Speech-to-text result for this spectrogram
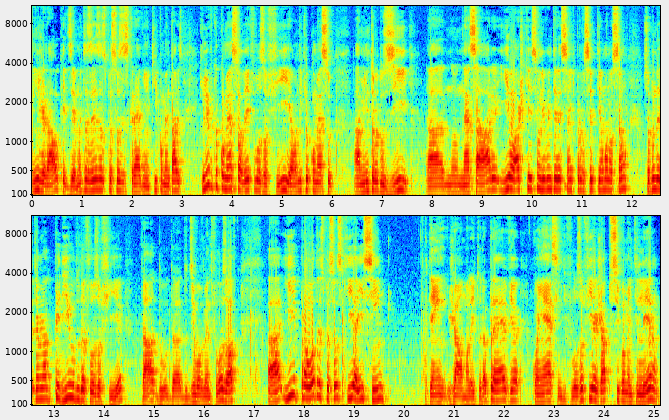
em geral, quer dizer, muitas vezes as pessoas escrevem aqui comentários que livro que eu começo a ler filosofia, onde que eu começo a me introduzir uh, no, nessa área, e eu acho que esse é um livro interessante para você ter uma noção sobre um determinado período da filosofia, tá, do, da, do desenvolvimento filosófico, uh, e para outras pessoas que aí sim têm já uma leitura prévia, conhecem de filosofia, já possivelmente leram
